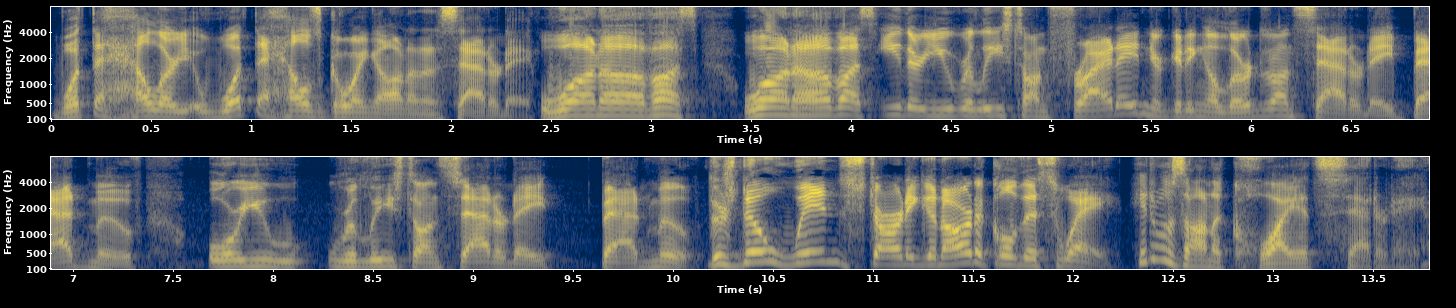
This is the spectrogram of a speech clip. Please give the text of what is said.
What the hell are you? What the hell's going on on a Saturday? One of us, one of us. Either you released on Friday and you're getting alerted on Saturday, bad move, or you released on Saturday, bad move. There's no win starting an article this way. It was on a quiet Saturday.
